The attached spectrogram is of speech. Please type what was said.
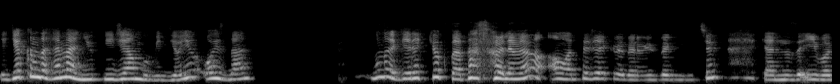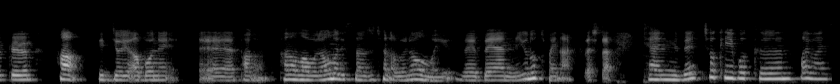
Eee, yakında hemen yükleyeceğim bu videoyu. O yüzden bunlara gerek yok zaten söylememe ama teşekkür ederim izlediğiniz için. Kendinize iyi bakın. Ha, videoya abone, eee, pardon, kanala abone olmadıysanız lütfen abone olmayı ve beğenmeyi unutmayın arkadaşlar. Kendinize çok iyi bakın. Baybay.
